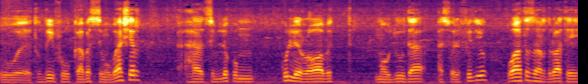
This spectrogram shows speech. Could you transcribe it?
وتضيفه كبث مباشر هسيب لكم كل الروابط موجودة اسفل الفيديو وهتظهر دلوقتي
